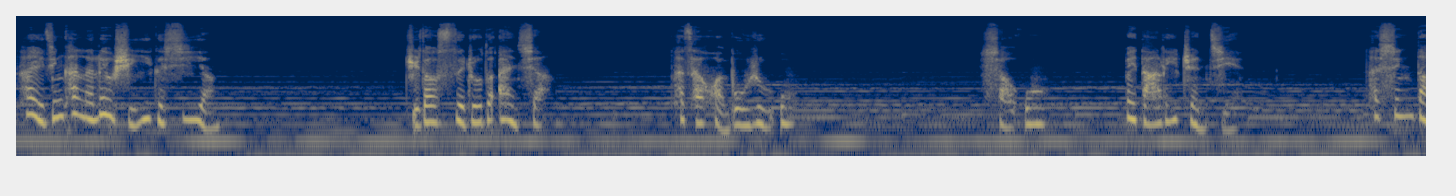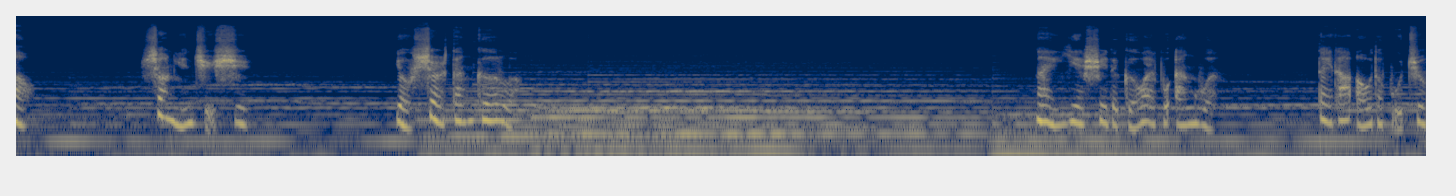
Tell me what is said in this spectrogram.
他已经看了六十一个夕阳，直到四周都暗下，他才缓步入屋。小屋被打理整洁，他心道：少年只是有事儿耽搁了。那一夜睡得格外不安稳，待他熬得不住，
